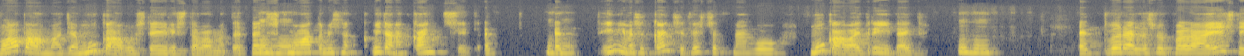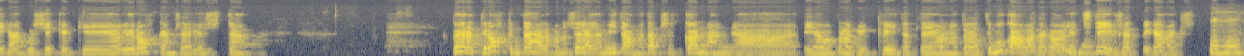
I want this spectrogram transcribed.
vabamad ja mugavust eelistavamad, et näiteks uh -huh. kui ma vaatan, mis nad, mida nad kandsid, et uh, -huh. et mhm. inimesed kandsid lihtsalt nagu mugavaid riideid uh. -huh. et võrreldes võib-olla Eestiga, kus ikkagi oli rohkem sellist äh, pöörati rohkem tähelepanu sellele, mida ma täpselt kannan ja, ja võib-olla kõik riided ei olnud alati mugavad, aga olid mm -hmm. stiilsed pigem, eks mm. -hmm.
